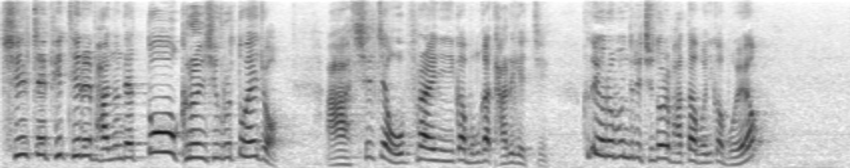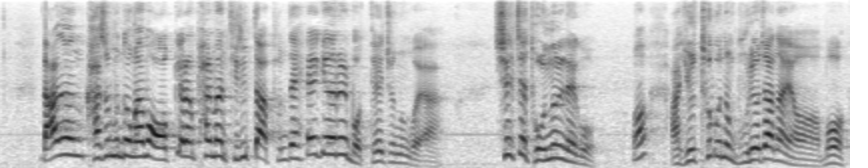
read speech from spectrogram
실제 PT를 봤는데 또 그런 식으로 또 해줘. 아 실제 오프라인이니까 뭔가 다르겠지. 근데 여러분들이 지도를 받다 보니까 뭐예요? 나는 가슴 운동하면 어깨랑 팔만 디립다 아픈데 해결을 못 해주는 거야. 실제 돈을 내고, 어? 아, 유튜브는 무료잖아요. 뭐,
